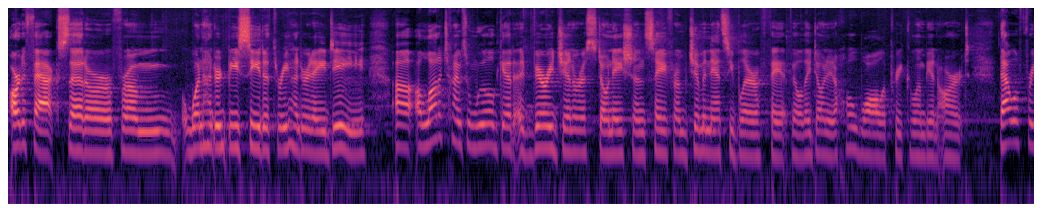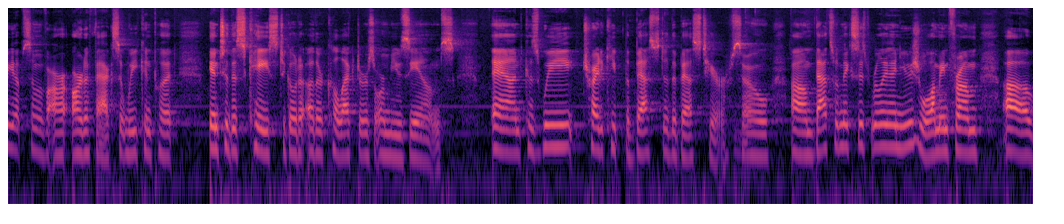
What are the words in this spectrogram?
artifacts that are from 100 BC to 300 AD. Uh, a lot of times when we'll get a very generous donation, say from Jim and Nancy Blair of Fayetteville, they donate a whole wall of pre-Columbian art. That will free up some of our artifacts that we can put into this case to go to other collectors or museums. And because we try to keep the best of the best here. So um, that's what makes it really unusual. I mean, from uh,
